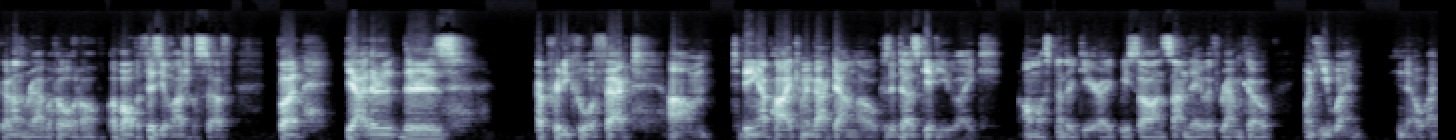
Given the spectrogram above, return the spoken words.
go down the rabbit hole all, of all the physiological stuff, but yeah, there there is a pretty cool effect um, to being up high, coming back down low, because it does give you like almost another gear, like we saw on Sunday with Remco when he went. You know, I,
